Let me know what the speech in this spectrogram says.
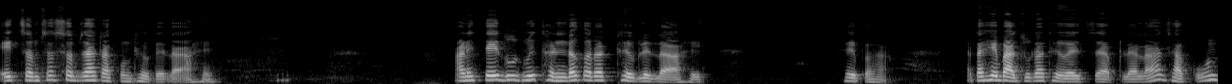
एक चमचा सब्जा टाकून ठेवलेला आहे. आणि ते दूध मी थंड करत ठेवलेलं आहे. हे पहा. आता हे बाजूला ठेवायचं आहे आपल्याला झाकून.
